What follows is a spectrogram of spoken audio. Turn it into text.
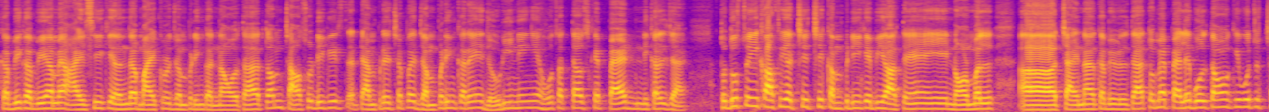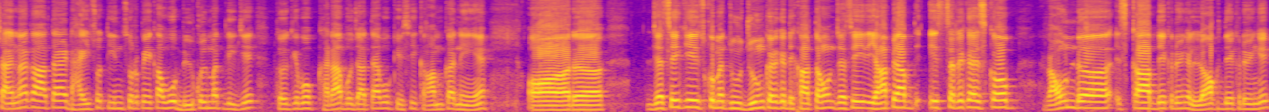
कभी कभी हमें आईसी के अंदर माइक्रो जंपरिंग करना होता है तो हम 400 डिग्री टेम्परेचर पर जंपरिंग करें ज़रूरी नहीं है हो सकता है उसके पैड निकल जाए। तो दोस्तों ये काफ़ी अच्छी अच्छी कंपनी के भी आते हैं ये नॉर्मल चाइना का भी मिलता है। तो मैं पहले बोलता हूँ कि वो जो चाइना का आता है ढाई सौ तीन सौ रुपये का वो बिल्कुल मत लीजिए क्योंकि वो ख़राब हो जाता है वो किसी काम का नहीं है। और जैसे कि इसको मैं जूम करके दिखाता हूँ, जैसे यहाँ पे आप इस तरह का इसका राउंड इसका आप देख रहे होंगे लॉक देख रहे होंगे।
